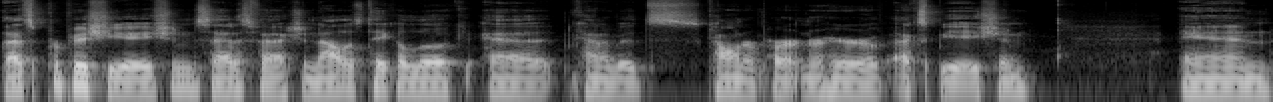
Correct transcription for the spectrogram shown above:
that's propitiation, satisfaction. Now let's take a look at kind of its counterpartner here of expiation. And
